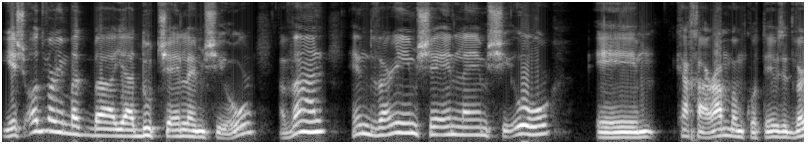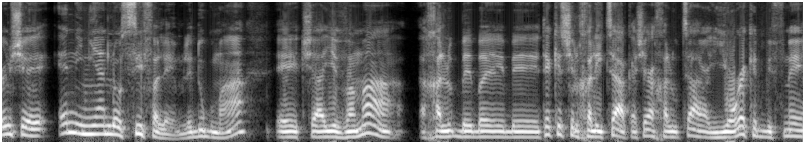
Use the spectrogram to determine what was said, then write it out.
יש עוד דברים ב, ביהדות שאין להם שיעור, אבל הם דברים שאין להם שיעור, ככה הרמב"ם כותב, זה דברים שאין עניין להוסיף עליהם. לדוגמה, אה, כשהיבמה החל... בטקס של חליצה, כאשר החלוצה יורקת בפני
